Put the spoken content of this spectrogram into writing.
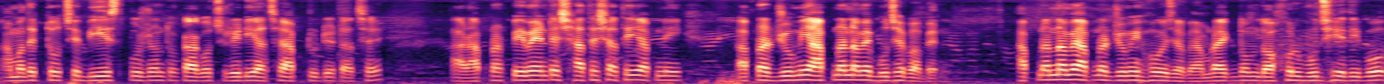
আমাদের তো হচ্ছে বিএস পর্যন্ত কাগজ রেডি আছে আপ টু ডেট আছে। আর আপনার পেমেন্টের সাথে সাথেই আপনি আপনার জমি আপনার নামে বুঝে পাবেন। আপনার নামে আপনার জমি হয়ে যাবে। আমরা একদম দখল বুঝিয়ে দিব।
